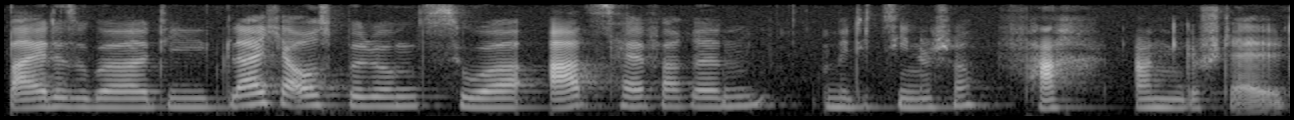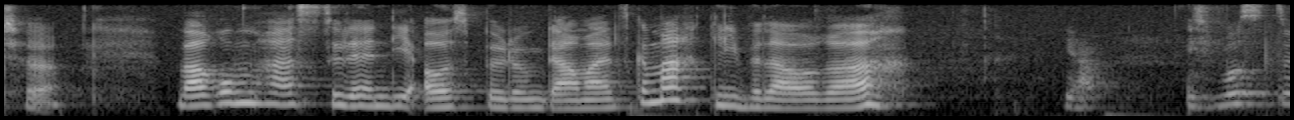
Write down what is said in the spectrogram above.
Beide sogar die gleiche Ausbildung zur Arzthelferin, medizinische Fachangestellte. Warum hast du denn die Ausbildung damals gemacht, liebe Laura? Ja, ich wusste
